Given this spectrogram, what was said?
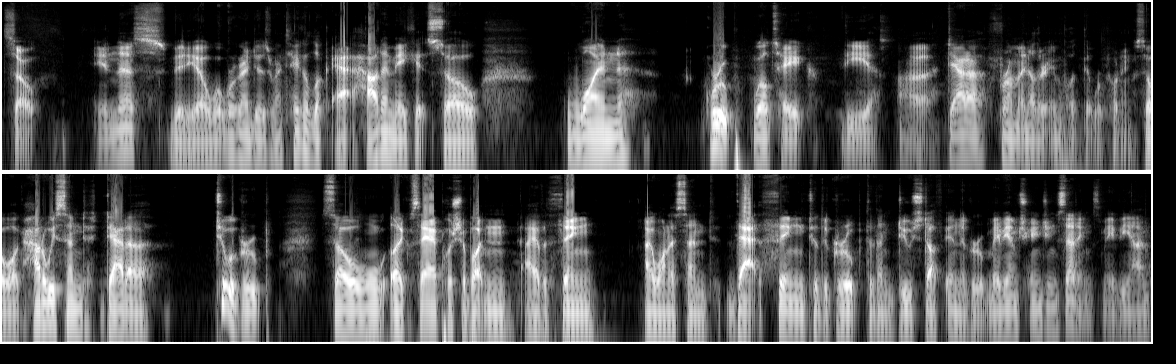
So in this video, what we're going to do is we're going to take a look at how to make it so one group will take the uh, data from another input that we're putting. So like, how do we send data to a group? So like say I push a button, I have a thing, I want to send that thing to the group to then do stuff in the group. Maybe I'm changing settings. Maybe I'm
